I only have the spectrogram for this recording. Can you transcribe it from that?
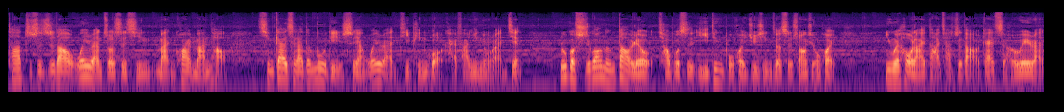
他只是知道微软做事情蛮快蛮好，请盖茨来的目的是让微软替苹果开发应用软件。如果时光能倒流，乔布斯一定不会举行这次双雄会，因为后来大家知道盖茨和微软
